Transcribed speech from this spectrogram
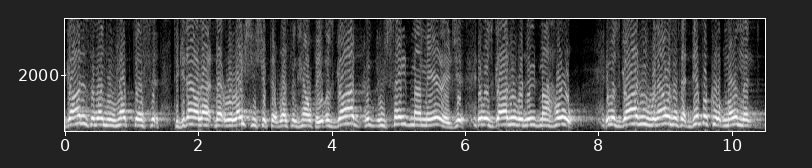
God is the one who helped us to get out of that, that relationship that wasn't healthy. It was God who, who saved my marriage. It, it was God who renewed my hope. It was God who, when I was at that difficult moment,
